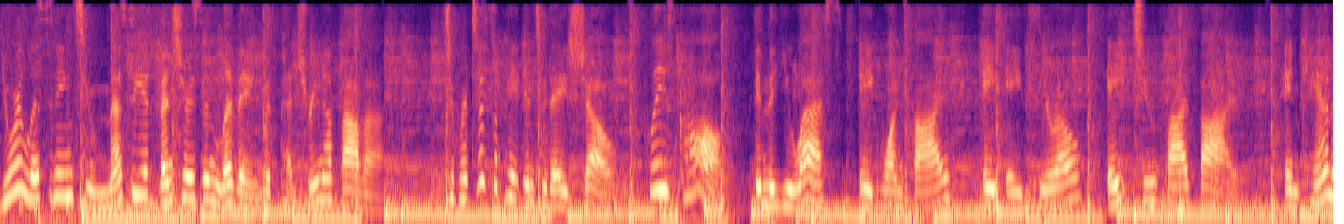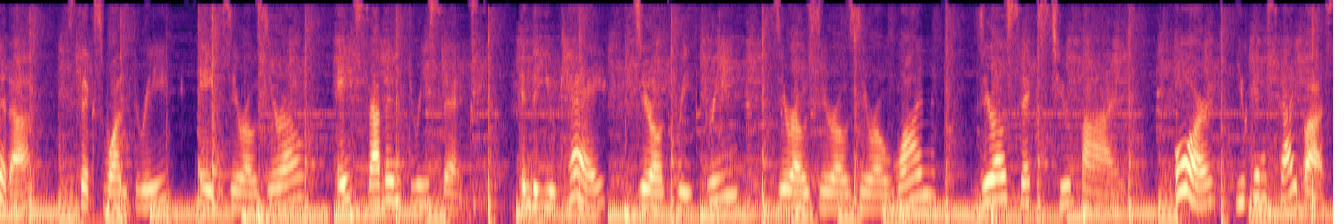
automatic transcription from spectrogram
You're listening to Messy Adventures in Living with Patrina Fava. To participate in today's show, please call in the U.S., 815-880-8255. In Canada, 613-800-8736. In the UK, 033 0001 0625. Or you can Skype us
